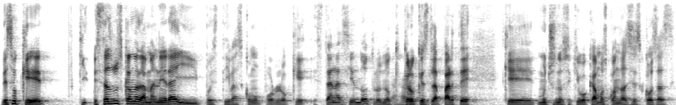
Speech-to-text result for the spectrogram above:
de eso que qui- estás buscando la manera y pues te ibas como por lo que están haciendo otros, ¿no? Que creo que es la parte que muchos nos equivocamos cuando haces cosas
